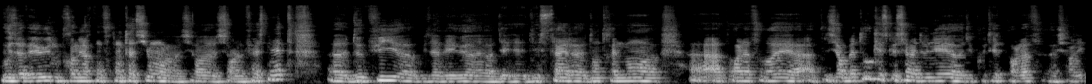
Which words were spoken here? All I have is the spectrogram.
Vous avez eu une première confrontation sur, le Fastnet. depuis, vous avez eu des, stages d'entraînement à, à Port-la-Forêt à, plusieurs bateaux. Qu'est-ce que ça a donné du côté de Port-la, Charlie?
